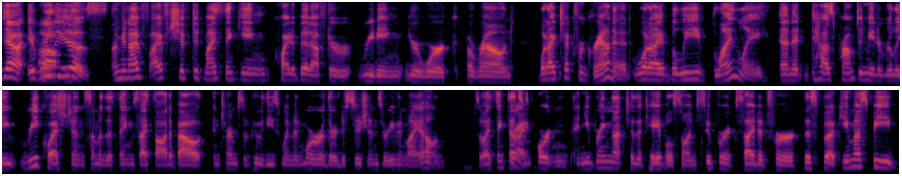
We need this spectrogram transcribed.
Yeah, it really um, is. I mean, I've I've shifted my thinking quite a bit after reading your work around what I took for granted, what I believed blindly. And it has prompted me to really re question some of the things I thought about in terms of who these women were, their decisions, or even my own. So I think that's right. important. And you bring that to the table. So I'm super excited for this book. You must be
